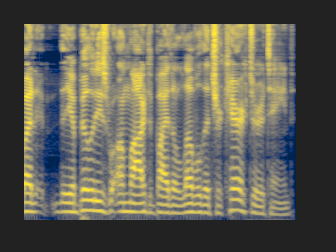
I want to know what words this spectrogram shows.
but the abilities were unlocked by the level that your character attained.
